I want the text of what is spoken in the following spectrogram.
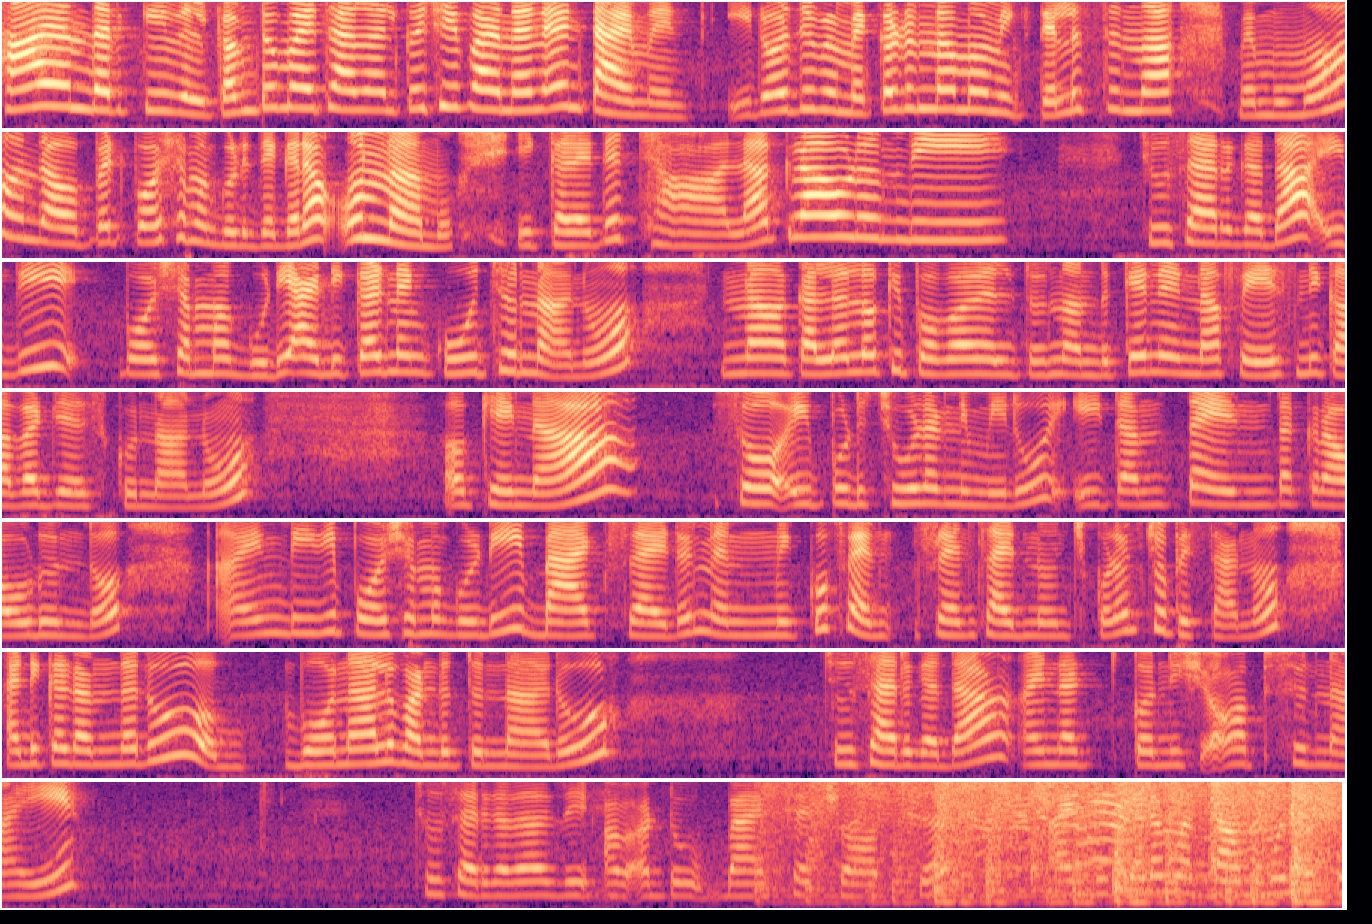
Hi అందరికీ welcome to my channel Khushi fine and entertainment ఈరోజు మేము ఎక్కడున్నామో మీకు తెలుస్తుందా? మేము మోహన్ రావుపేట్ పోషమ్మ గుడి దగ్గర ఉన్నాము. ఇక్కడైతే చాలా క్రౌడ్ ఉంది. చూసారు కదా ఇది పోషమ్మ గుడి. అండ్ ఇక్కడ నేను కూర్చున్నాను. నా కళ్ళలోకి పొగ వెళ్తుంది. అందుకే నేను నా ఫేస్ని కవర్ చేసుకున్నాను. ఓకేనా సో ఇప్పుడు చూడండి మీరు ఇటంతా ఎంత క్రౌడ్ ఉందో. అండ్ ఇది పోషమ్మ గుడి బ్యాక్ సైడ్. నేను మీకు ఫ్రంట్ ఫ్రంట్ సైడ్ నుంచి కూడా చూపిస్తాను. అండ్ ఇక్కడ అందరూ బోనాలు వండుతున్నారు. చూశారు కదా? అండ్ అటు కొన్ని షాప్స్ ఉన్నాయి. చూశారు కదా? అది అటు బ్యాక్ సైడ్ షాప్స్. అండ్ ఇక్కడ మా తమ్ముడు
